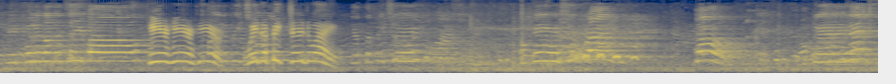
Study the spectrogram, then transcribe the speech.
okay, put it on the table. Here, here, here. With the picture, Dwight. Get the picture. Okay, where's your friend? Go. Okay, next.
